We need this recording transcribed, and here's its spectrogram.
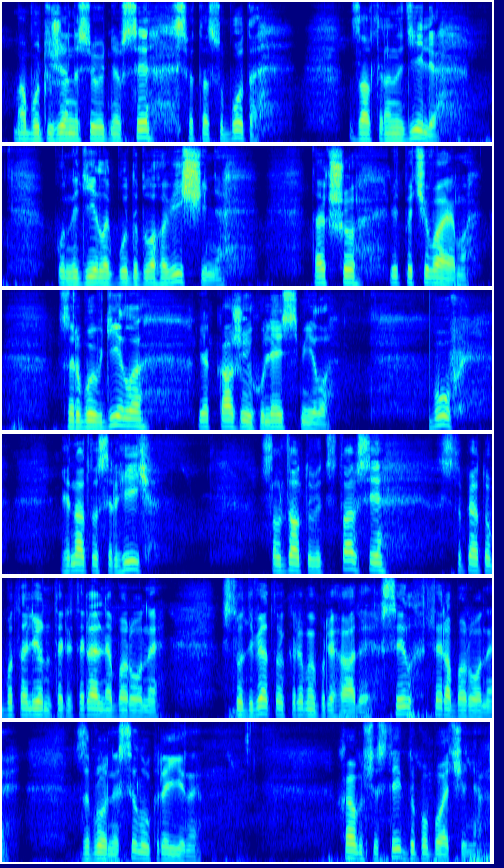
Мабуть, вже на сьогодні все. Свята субота. Завтра неділя. Понеділок буде благовіщення. Так що відпочиваємо. Зробив діло, як кажуть, гуляй сміло. Був Геннато Сергій, солдат у відставці 105-го батальйону територіальної оборони 109-ї окремої бригади Сил тероборони Збройних сил України. Хай вам щастить, до побачення.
